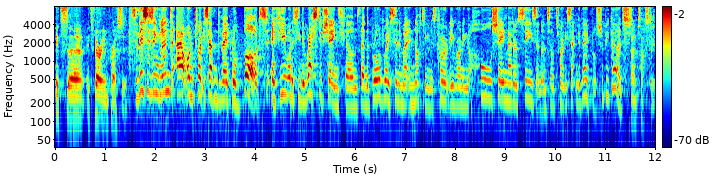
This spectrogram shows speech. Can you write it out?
It's, uh, it's very impressive. So this is England, out on 27th of April, but if you want to see the rest of Shane's films, then the Broadway Cinema in Nottingham is currently running a whole Shane Meadows season until 22nd of April. Should be good. Fantastic.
